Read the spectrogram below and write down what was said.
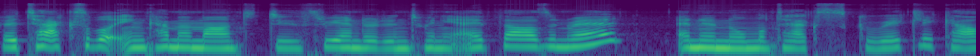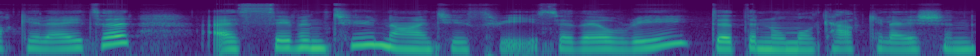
Her taxable income amounted to 328,000 Rand and her normal tax is correctly calculated as 72923. So they already did the normal calculation,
